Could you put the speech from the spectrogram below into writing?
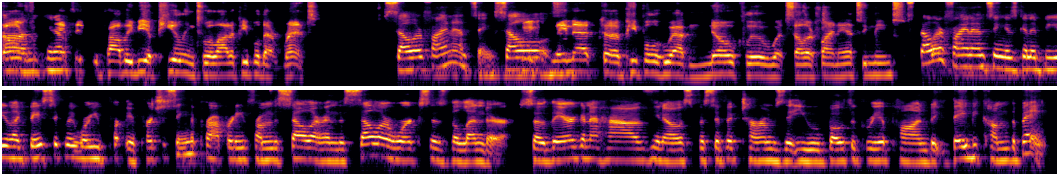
Seller um, financing you know, would probably be appealing to a lot of people that rent. Seller financing. Sell. Explain that to people who have no clue what seller financing means. Seller financing is going to be like basically where you you're purchasing the property from the seller, and the seller works as the lender. So they're going to have you know specific terms that you both agree upon, but they become the bank.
